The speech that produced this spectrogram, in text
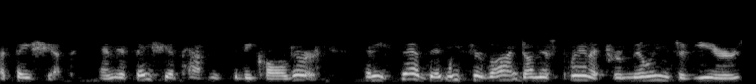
a spaceship and this spaceship happens to be called Earth. And he said that we survived on this planet for millions of years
